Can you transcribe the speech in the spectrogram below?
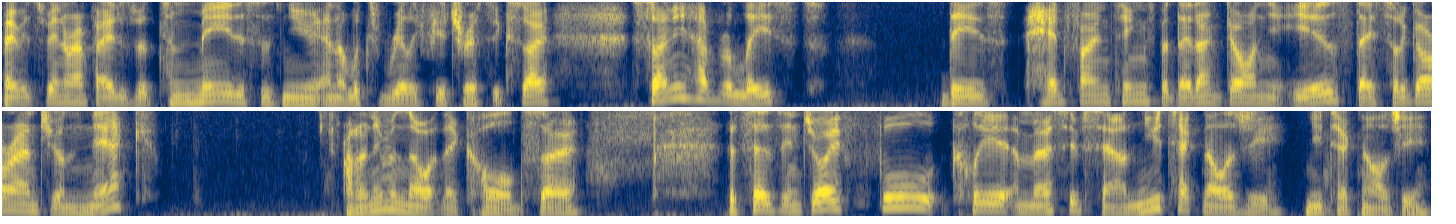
maybe it's been around for ages, but to me this is new and it looks really futuristic. So Sony have released these headphone things, but they don't go on your ears. They sort of go around your neck. I don't even know what they're called. So it says enjoy full, clear, immersive sound. New technology. New technology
